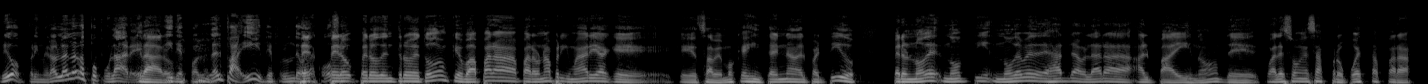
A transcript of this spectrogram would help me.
Digo, primero hablarle a los populares Claro. y después hablarle al país, después donde va Pe- la cosa. Pero, pero dentro de todo, aunque va para, para una primaria que, que sabemos que es interna del partido, pero no, de- no, no debe dejar de hablar a- al país, ¿no? De cuáles son esas propuestas para...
